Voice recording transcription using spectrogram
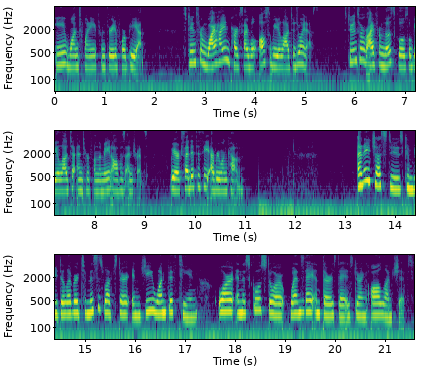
E120 from 3 to 4 p.m. Students from High and Parkside will also be allowed to join us. Students who arrive from those schools will be allowed to enter from the main office entrance. We are excited to see everyone come. NHS dues can be delivered to Mrs. Webster in G115 or in the school store Wednesday and Thursdays during all lunch shifts.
